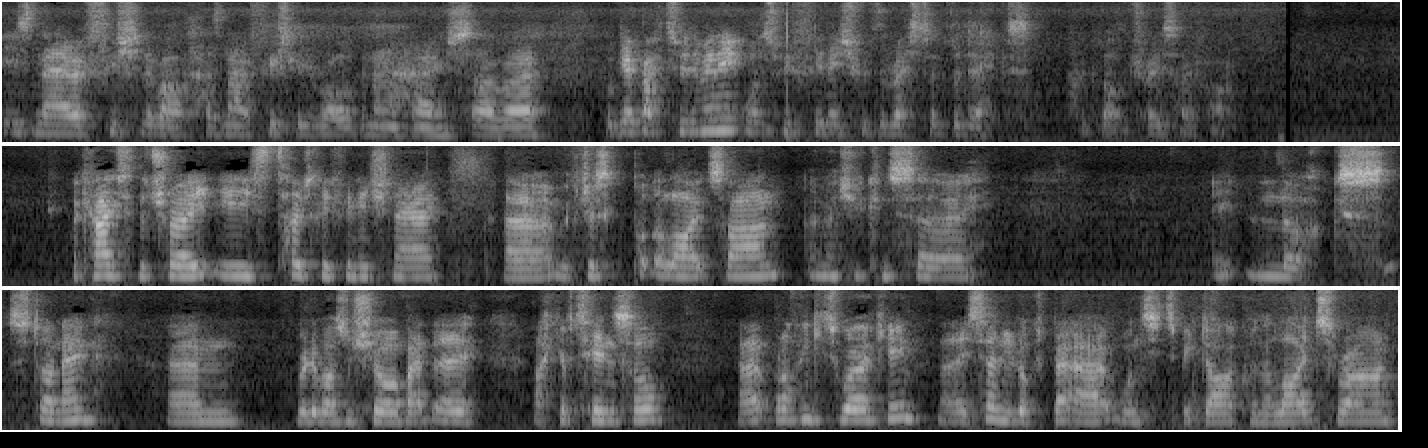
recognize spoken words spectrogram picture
is now officially, well, has now officially arrived in our house. So uh, we'll get back to it in a minute once we finish with the rest of the decks. I've got the tree so far. Okay, so the tree is totally finished now. Uh, we've just put the lights on, and as you can see, it looks stunning. Um, really wasn't sure about the lack of tinsel, uh, but I think it's working. Uh, it certainly looks better once it's a bit darker when the lights are on.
